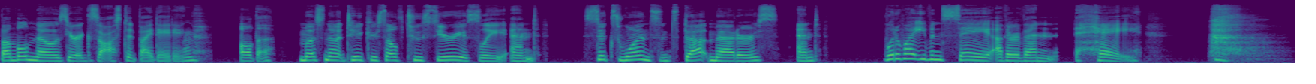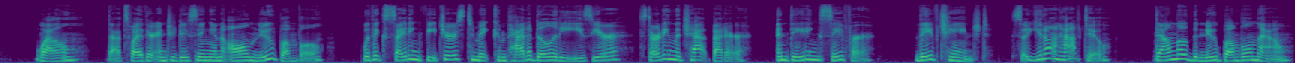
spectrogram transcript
Bumble knows you're exhausted by dating. All the must not take yourself too seriously and 6 1 since that matters. And what do I even say other than hey? well, that's why they're introducing an all new Bumble with exciting features to make compatibility easier, starting the chat better, and dating safer. They've changed, so you don't have to. Download the new Bumble now.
